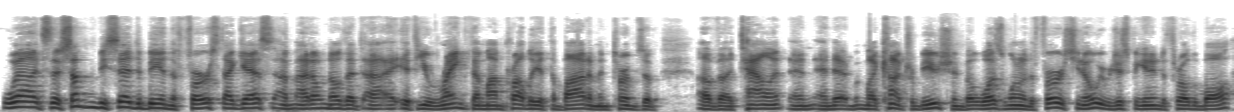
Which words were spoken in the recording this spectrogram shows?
Well, it's there's something to be said to be in the first, I guess. Um, I don't know that uh, if you rank them, I'm probably at the bottom in terms of of uh, talent and and uh, my contribution. But was one of the first. You know, we were just beginning to throw the ball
